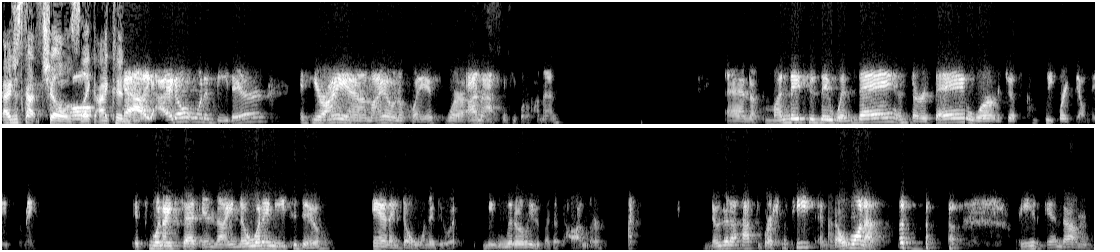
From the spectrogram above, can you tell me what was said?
I just got chills. Oh, like I could. Yeah, like, I don't want to be there. And here I am. I own a place where I'm asking people to come in. And Monday, Tuesday, Wednesday, and Thursday were just complete breakdown days for me. It's when I set in that I know what I need to do and I don't want to do it. I mean, literally just like a toddler. I know that I have to brush my teeth and I don't want to. right? And um,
